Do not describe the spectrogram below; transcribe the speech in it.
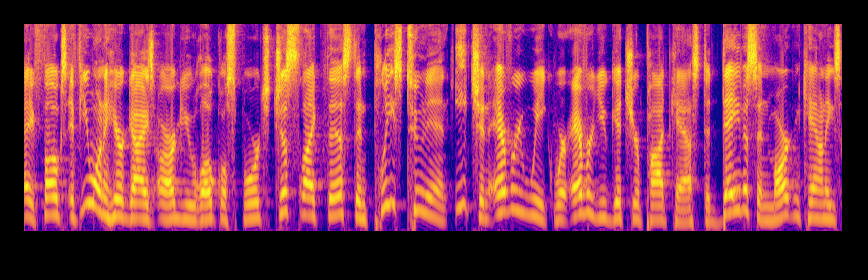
Hey, folks, if you want to hear guys argue local sports just like this, then please tune in each and every week wherever you get your podcast to Daviess and Martin County's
